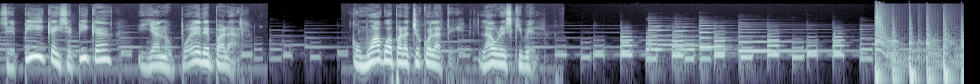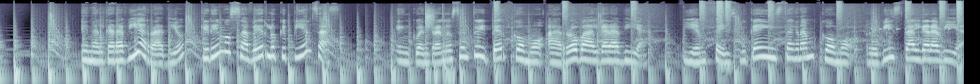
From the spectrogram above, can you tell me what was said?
se pica y se pica y ya no puede parar. Como agua para chocolate, Laura Esquivel. En Algarabía Radio queremos saber lo que piensas. Encuéntranos en Twitter como arroba algarabía y en Facebook e Instagram como revista algarabía.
